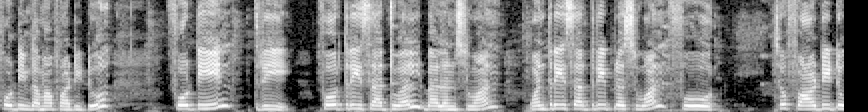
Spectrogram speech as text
fourteen comma forty two fourteen three four three are டுவெல் balance one one three are three plus one four so forty two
